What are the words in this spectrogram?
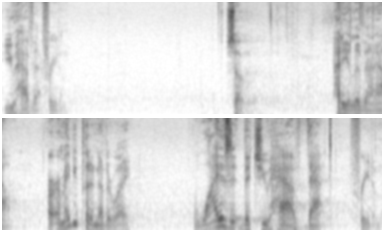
You have that freedom. So, how do you live that out? Or, or maybe put another way, why is it that you have that freedom?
